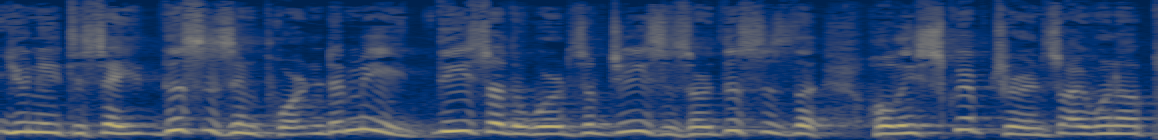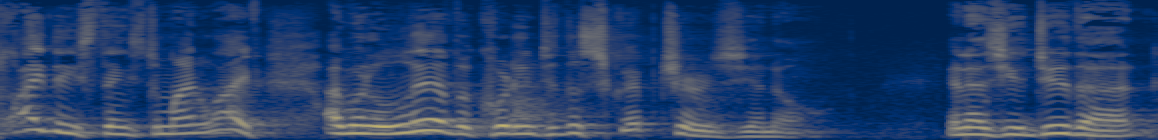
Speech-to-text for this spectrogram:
You need to say, This is important to me. These are the words of Jesus, or this is the Holy Scripture. And so I want to apply these things to my life. I want to live according to the Scriptures, you know. And as you do that,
